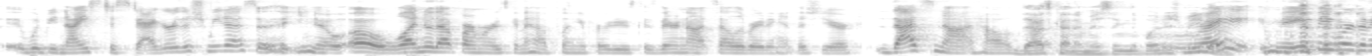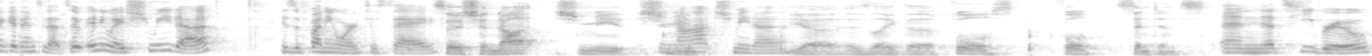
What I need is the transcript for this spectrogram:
it would be nice to stagger the Shemitah so that, you know, oh, well, I know that farmer is going to have plenty of produce because they're not celebrating it this year. That's not how. That's kind of missing the point of Shemitah. Right. Maybe we're going to get into that. So, anyway, Shemitah is a funny word to say. So Shanat Shmit Shanat Shemitah. Yeah, is like the full full sentence. And that's Hebrew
